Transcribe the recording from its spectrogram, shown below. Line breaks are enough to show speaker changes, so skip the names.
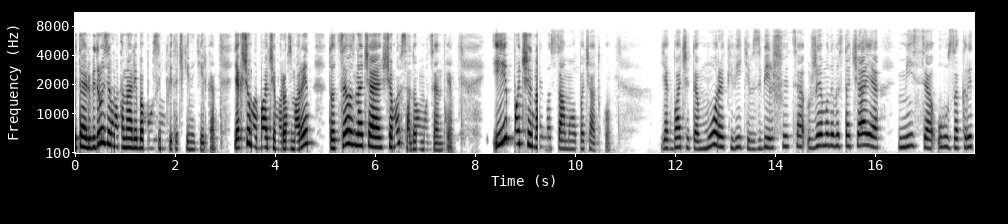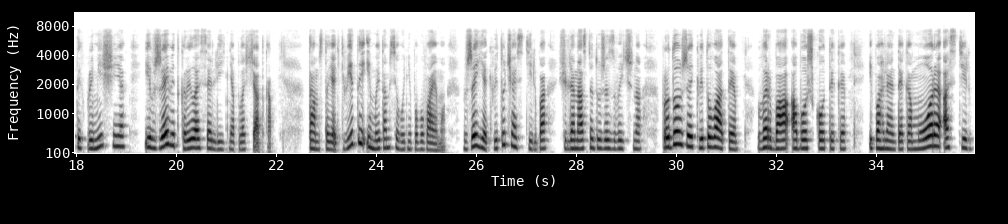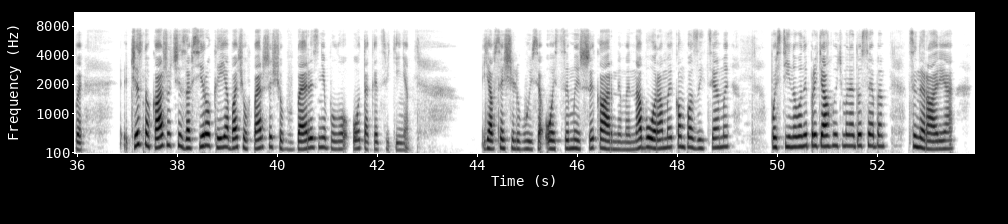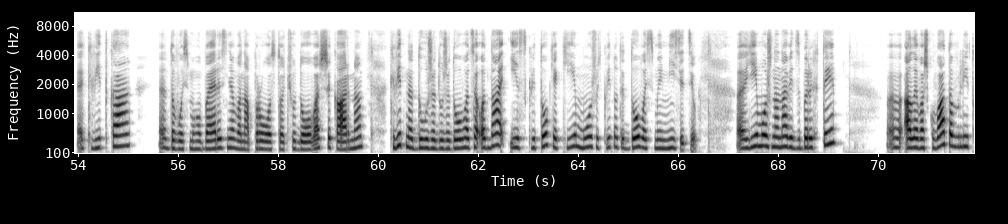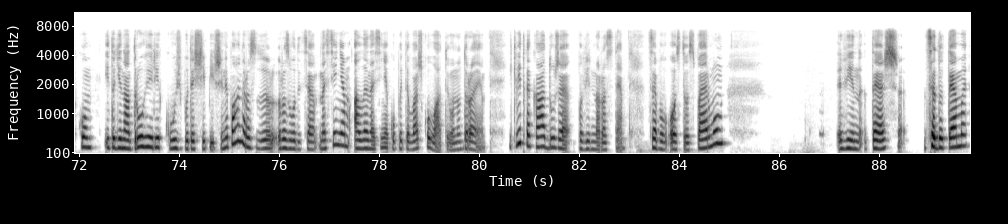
Вітаю, любі друзі! На каналі Бабусині Квіточки не тільки. Якщо ми бачимо розмарин, то це означає, що ми в садовому центрі. І починаємо з самого початку. Як бачите, море квітів збільшується, вже йому не вистачає місця у закритих приміщеннях і вже відкрилася літня площадка. Там стоять квіти, і ми там сьогодні побуваємо. Вже є квітуча стільба, що для нас не дуже звично. Продовжує квітувати верба або шкотики. І погляньте, яке море астільби. Чесно кажучи, за всі роки я бачу вперше, щоб в березні було отаке цвітіння. Я все ще любуюся ось цими шикарними наборами, композиціями. Постійно вони притягують мене до себе. Цинерарія, е, квітка до 8 березня. Вона просто чудова, шикарна. Квітне дуже-дуже довго. Це одна із квіток, які можуть квітнути до 8 місяців. Е, Її можна навіть зберегти, е, але важкувато влітку. І тоді на другий рік кущ буде ще більший. Непогано роз- розводиться насінням, але насіння купити важкувато, і воно дороге. І квітка, яка дуже повільно росте. Це був остеоспермум. Він теж, це до теми,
